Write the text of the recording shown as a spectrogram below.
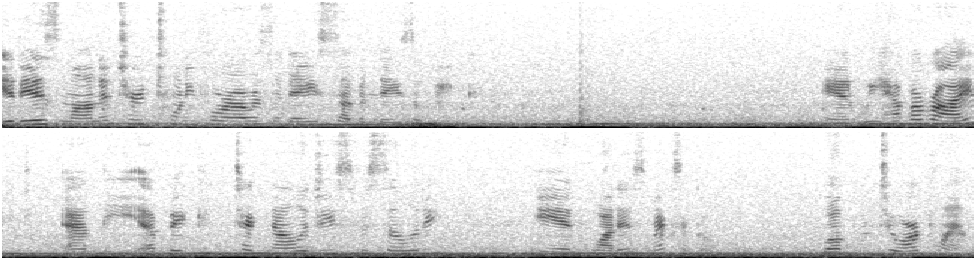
it is monitored 24 hours a day, seven days a week. And we have arrived at the Epic Technologies facility in Juarez, Mexico. Welcome to our plant.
